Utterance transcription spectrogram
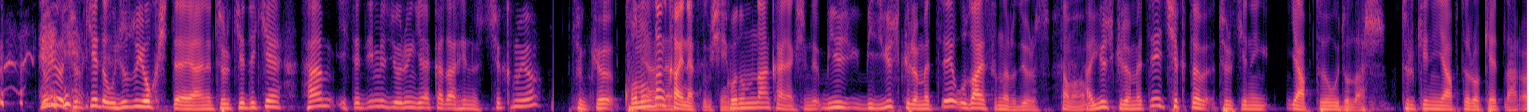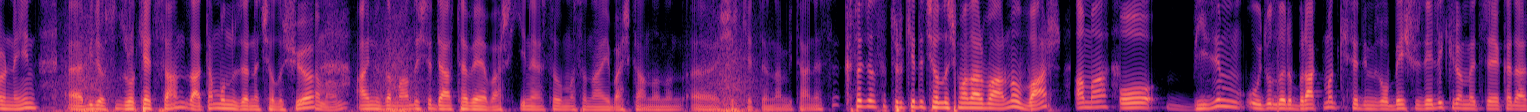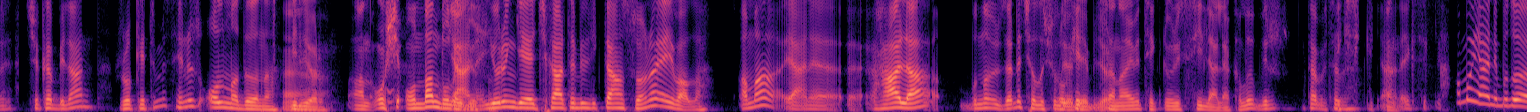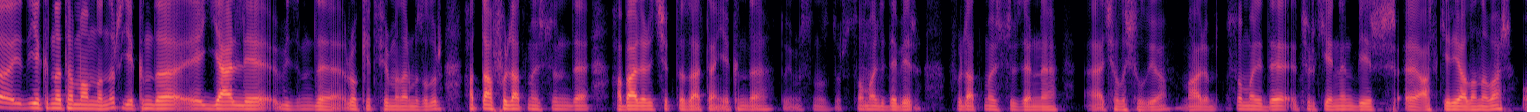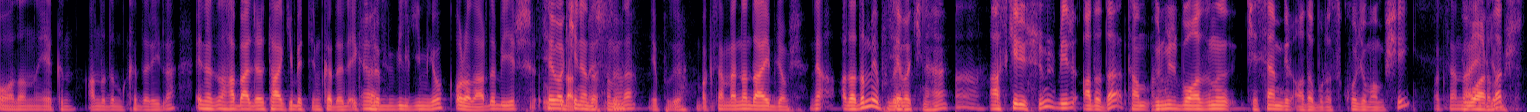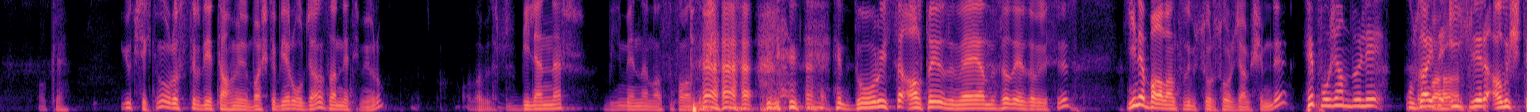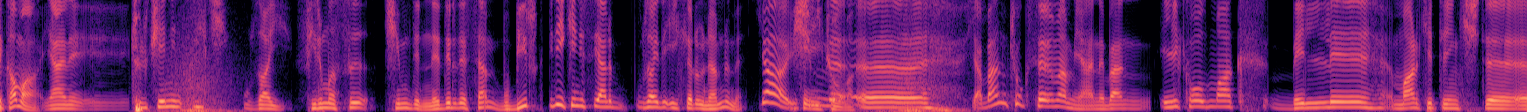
Yo yo Türkiye'de ucuzu yok işte yani Türkiye'deki hem istediğimiz yörüngeye kadar henüz çıkmıyor. Çünkü Konumdan yani- kaynaklı bir şey mi? Konumdan kaynak şimdi biz, biz 100 kilometre uzay sınırı diyoruz. tamam. Ha, 100 kilometreye çıktı Türkiye'nin yaptığı uydular. Türkiye'nin yaptığı roketler. Örneğin e, biliyorsunuz Roketsan zaten bunun üzerine çalışıyor. Tamam. Aynı zamanda işte Delta V var. Yine Savunma Sanayi Başkanlığı'nın e, şirketlerinden bir tanesi. Kısacası Türkiye'de çalışmalar var mı? Var. Ama o bizim uyduları bırakmak istediğimiz o 550 kilometreye kadar çıkabilen roketimiz henüz olmadığını Ha, biliyorum. An, o şey ondan dolayı Yani diyorsun. yörüngeye çıkartabildikten sonra eyvallah. Ama yani e, hala buna üzerine çalışılıyor diye Roket biliyorum. sanayi ve teknolojisiyle alakalı bir Tabii tabii. eksiklikten. Yani eksiklik. Ama yani bu da yakında tamamlanır. Yakında e, yerli bizim de roket firmalarımız olur. Hatta fırlatma üstünde haberleri çıktı zaten yakında duymuşsunuzdur. Somali'de bir fırlatma üssü üzerine çalışılıyor. Malum Somali'de Türkiye'nin bir e, askeri alanı var. O alanına yakın anladığım kadarıyla. En azından haberleri takip ettiğim kadarıyla ekstra Evet. bir bilgim yok. Oralarda bir Sevakin Adası'nda. yapılıyor. Bak sen benden daha iyi biliyormuş. Ne adada mı yapılıyor? Sevakin ha. Ha, Askeri üssümüz bir adada. Tam Hürmüz Boğazı'nı kesen bir ada burası. Kocaman bir şey. bak sen daha iyi Yuvarlak. biliyormuşsun. Okey. Yüksek ihtimal orasıdır diye tahmin ediyorum. Başka bir yer olacağını zannetmiyorum. Olabilir. Bilenler, bilmeyenler nasıl falan demiş. Doğruysa alta yazın veya yanlışsa da yazabilirsiniz. Yine bağlantılı bir soru soracağım şimdi. Hep hocam böyle uzayda Bağlantılı. ilklere alıştık ama yani e, Türkiye'nin ilk uzay firması kimdir, nedir desem bu bir. Bir de ikincisi yani uzayda ilkler önemli mi? Ya Bir şeyin ilk şimdi olmak. eee, Ya ben çok sevmem yani. Ben ilk olmak belli marketing işte e,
